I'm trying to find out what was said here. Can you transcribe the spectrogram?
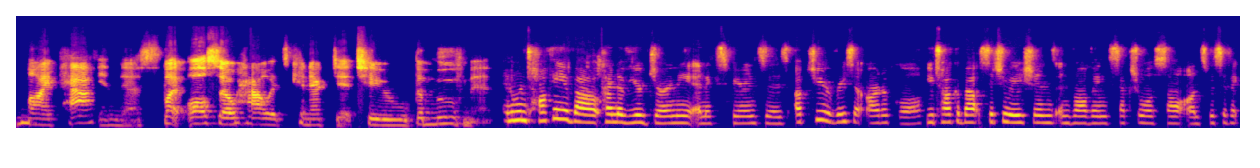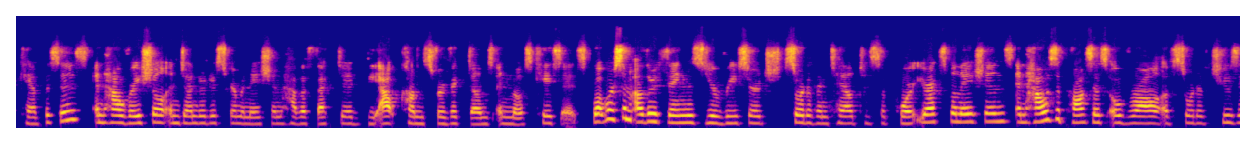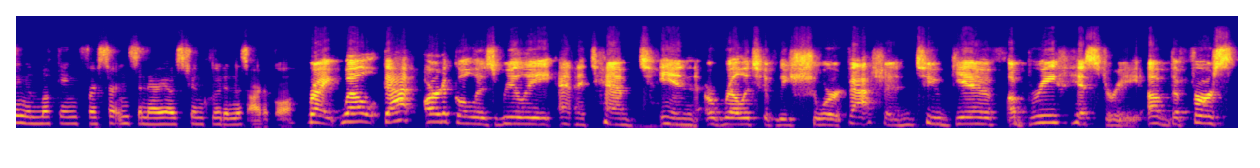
my path in this, but also how it's connected to the movement. And when talking about kind of your journey and experiences up to your recent article, you talk about situations involving sexual assault on specific campuses and how racial and gender discrimination have affected the outcomes for victims in most cases. What were some other things your research sort of entailed to support your explanations, and how is the process overall of sort of choosing and looking for certain scenarios to include in this article? Right. Well, that article is really an attempt in a relatively short fashion to give a brief history of the first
